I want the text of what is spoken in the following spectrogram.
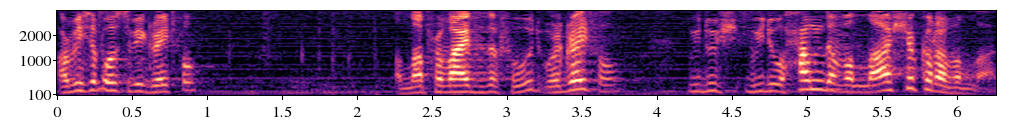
are we supposed to be grateful? Allah provides the food, we're grateful. We do, we do hamd of Allah, shukr of Allah.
